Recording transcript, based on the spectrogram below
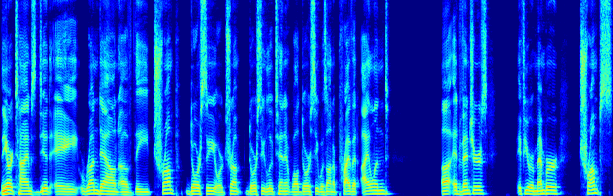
The New York Times did a rundown of the Trump Dorsey or Trump Dorsey lieutenant while Dorsey was on a private island uh, adventures. If you remember, Trump's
